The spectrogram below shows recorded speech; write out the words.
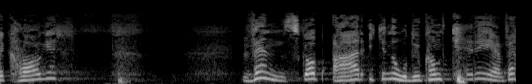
Beklager. Vennskap er ikke noe du kan kreve.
